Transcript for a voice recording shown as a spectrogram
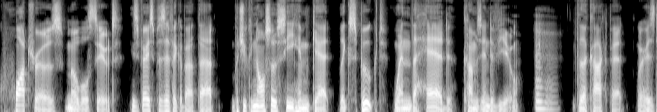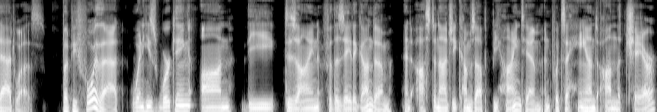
Quattro's mobile suit. He's very specific about that. But you can also see him get like spooked when the head comes into view, Mm-hmm. the cockpit where his dad was. But before that, when he's working on the design for the Zeta Gundam and Astonaige comes up behind him and puts a hand on the chair,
